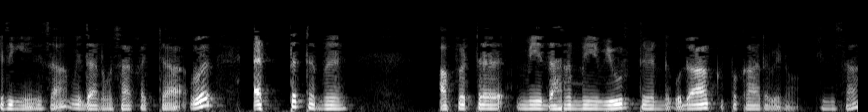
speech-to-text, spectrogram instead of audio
ඉතින් ඒ නිසා මේ ධර්ම සාකච්ඡාව ඇත්තටම අපට මේ ධර්මයේ විවෘත වෙන්න ගොඩාක් උපකාර වෙනවා. ඒ නිසා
